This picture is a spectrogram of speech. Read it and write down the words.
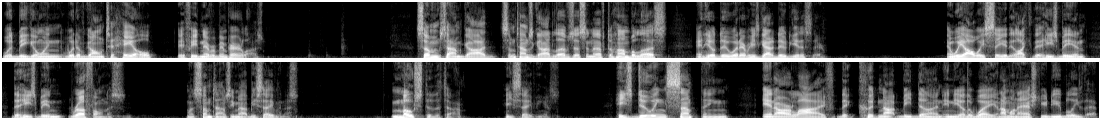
would be going would have gone to hell if he'd never been paralyzed. Sometimes God sometimes God loves us enough to humble us and he'll do whatever he's got to do to get us there. And we always see it like that he's being that he's being rough on us when sometimes he might be saving us. Most of the time, he's saving us. He's doing something in our life that could not be done any other way. And I'm going to ask you do you believe that?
